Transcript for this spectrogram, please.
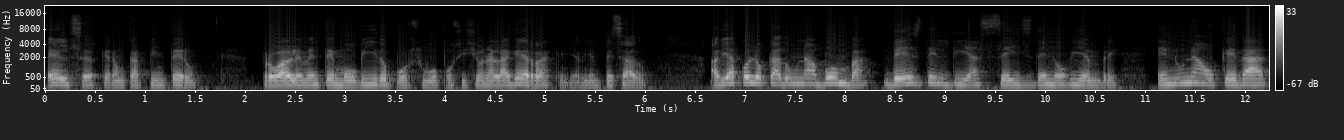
Elser, que era un carpintero, probablemente movido por su oposición a la guerra, que ya había empezado, había colocado una bomba desde el día 6 de noviembre en una oquedad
